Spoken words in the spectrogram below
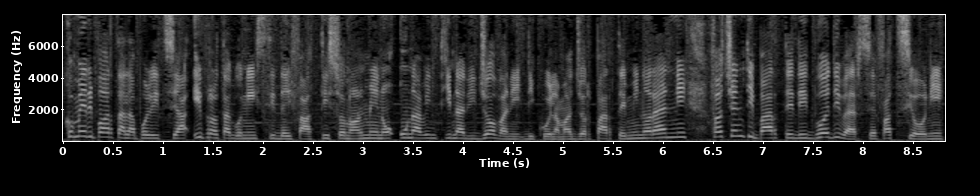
Come riporta la polizia, i protagonisti dei fatti sono almeno una ventina di giovani, di cui la maggior parte minorenni, facenti parte di due diverse fazioni.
